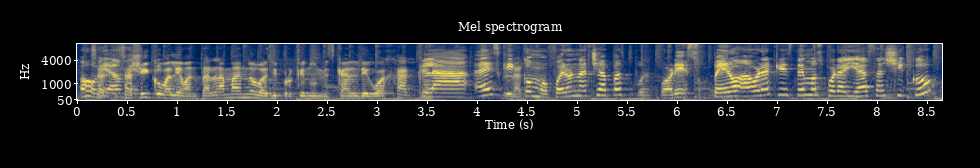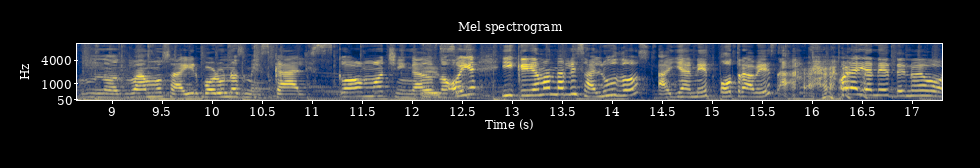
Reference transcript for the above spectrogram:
Sa- obviamente. Sashiko va a levantar la mano, va a decir por qué en un mezcal de Oaxaca. Cla- es que La- como fueron a Chiapas, pues por eso. Pero ahora que estemos por allá, Sashiko, nos vamos a ir por unos mezcales. Como chingados, no. Eso. Oye, y quería mandarle saludos a Janet otra vez. Hola Janet de nuevo.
